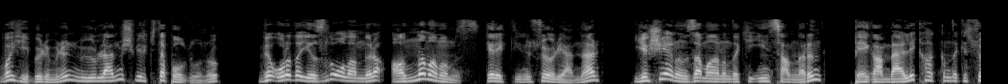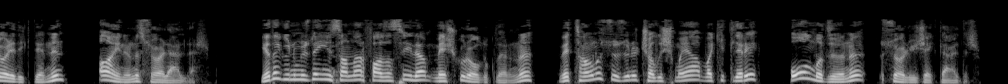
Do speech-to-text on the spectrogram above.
Vahiy bölümünün mühürlenmiş bir kitap olduğunu ve orada yazılı olanları anlamamamız gerektiğini söyleyenler yaşayanın zamanındaki insanların peygamberlik hakkındaki söylediklerinin aynını söylerler. Ya da günümüzde insanlar fazlasıyla meşgul olduklarını ve Tanrı sözünü çalışmaya vakitleri olmadığını söyleyeceklerdir.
